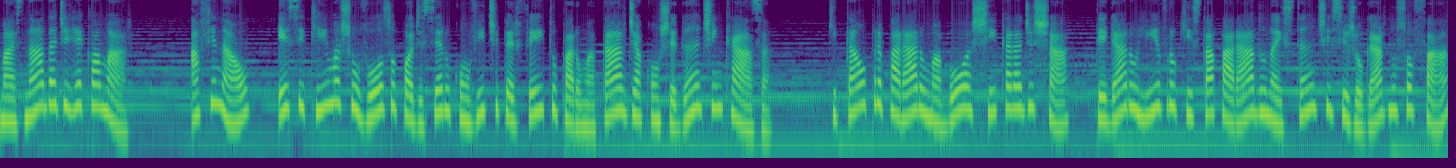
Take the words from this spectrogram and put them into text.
Mas nada de reclamar. Afinal, esse clima chuvoso pode ser o convite perfeito para uma tarde aconchegante em casa. Que tal preparar uma boa xícara de chá, pegar o livro que está parado na estante e se jogar no sofá?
